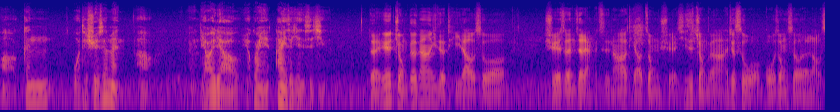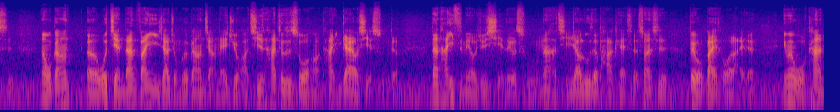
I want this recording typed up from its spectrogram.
啊跟我的学生们啊聊一聊有关于爱这件事情。对，因为囧哥刚刚一直提到说学生这两个字，然后提到中学，其实囧哥啊，他就是我国中时候的老师。那我刚刚呃，我简单翻译一下囧哥刚刚讲的那一句话，其实他就是说哈，他应该要写书的，但他一直没有去写这个书。那他其实要录这 podcast，算是被我拜托来的，因为我看。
